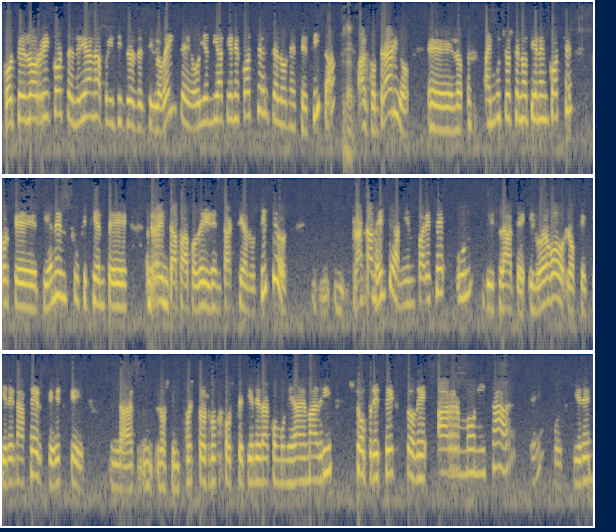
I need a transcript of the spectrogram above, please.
Coches los ricos tendrían a principios del siglo XX, hoy en día tiene coche el que lo necesita, Claro. al contrario, eh, lo- hay muchos que no tienen coche porque tienen suficiente renta para poder ir en taxi a los sitios. Francamente, a mí me parece un dislate. Y luego lo que quieren hacer, que es que las- los impuestos bajos que tiene la Comunidad de Madrid, sobre texto de armonizar, ¿eh? pues quieren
